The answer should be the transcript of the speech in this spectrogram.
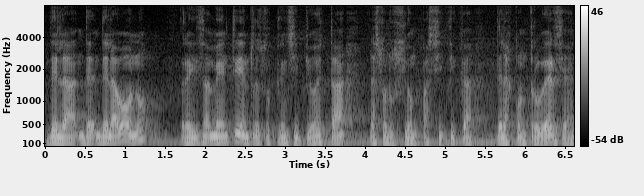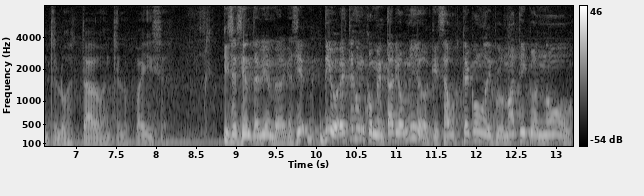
de la, de la ONU precisamente dentro de sus principios está la solución pacífica de las controversias entre los estados, entre los países. Y se siente bien, ¿verdad? Digo, este es un comentario mío, quizá usted como diplomático no,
